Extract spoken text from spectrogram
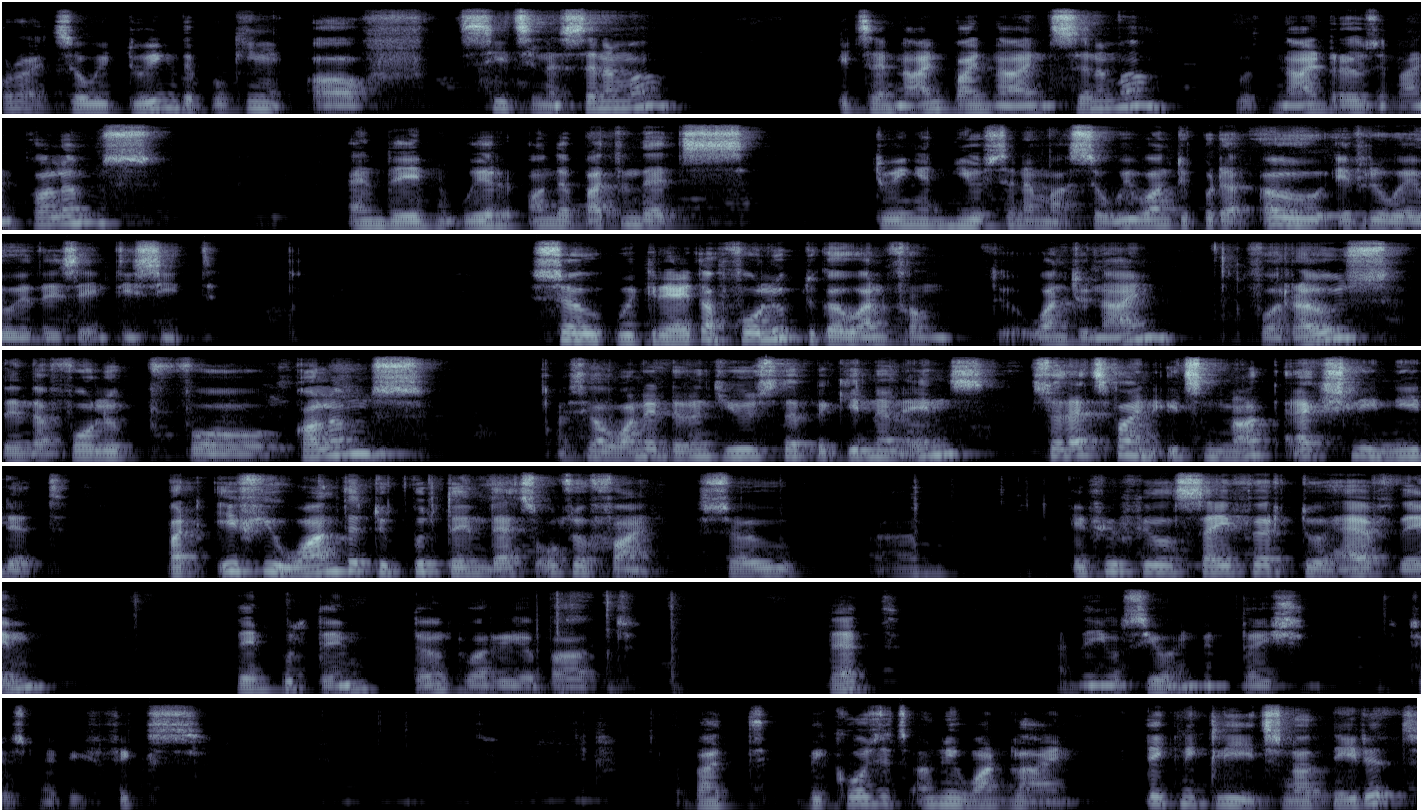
All right, so we're doing the booking of seats in a cinema. It's a nine by nine cinema with nine rows and nine columns. And then we're on the button that's doing a new cinema. So we want to put an O everywhere where there's an empty seat. So we create a for loop to go one from one to nine for rows, then the for loop for columns. I see I wanted didn't use the begin and ends. So that's fine. It's not actually needed. But if you wanted to put them, that's also fine. So um, if you feel safer to have them, then put them. Don't worry about that. And then you'll see your indentation. Just maybe fix. But because it's only one line, technically it's not needed.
